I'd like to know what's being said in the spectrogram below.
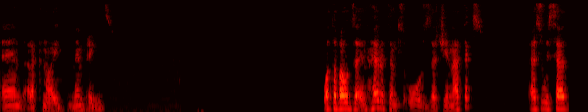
and arachnoid membranes. What about the inheritance or the genetics? As we said,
